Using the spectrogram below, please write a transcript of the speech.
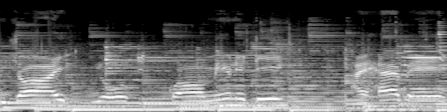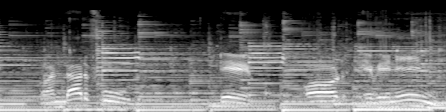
enjoy your community. I have a wonderful day or evening.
